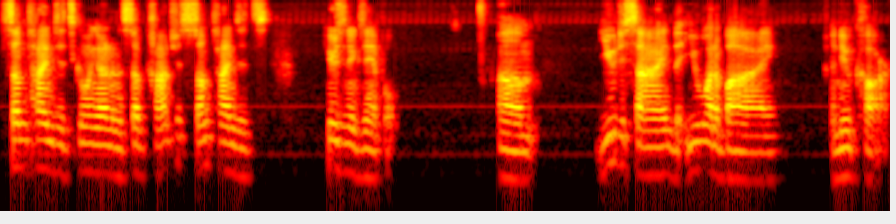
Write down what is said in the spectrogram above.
Sometimes it's going on in the subconscious, sometimes it's, here's an example. Um, you decide that you want to buy a new car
